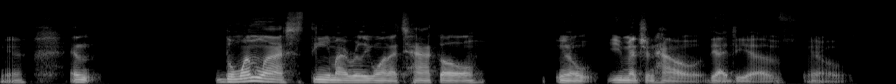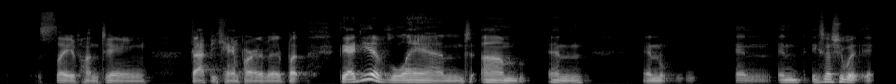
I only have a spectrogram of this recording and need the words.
yeah and the one last theme i really want to tackle you know you mentioned how the idea of you know slave hunting that became part of it but the idea of land um and and and and especially with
